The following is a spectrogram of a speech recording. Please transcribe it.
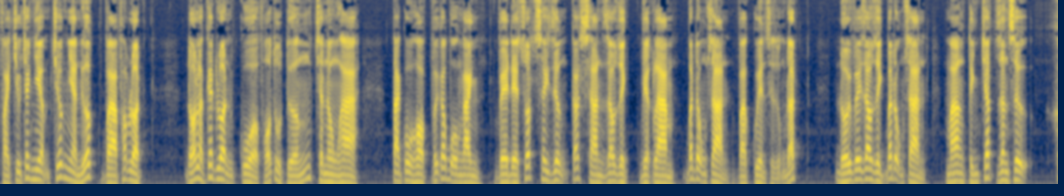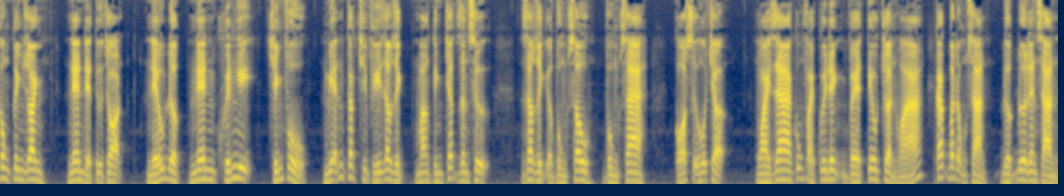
phải chịu trách nhiệm trước nhà nước và pháp luật. Đó là kết luận của Phó Thủ tướng Trần Hồng Hà tại cuộc họp với các bộ ngành về đề xuất xây dựng các sàn giao dịch việc làm, bất động sản và quyền sử dụng đất. Đối với giao dịch bất động sản mang tính chất dân sự, không kinh doanh nên để tự chọn, nếu được nên khuyến nghị chính phủ miễn các chi phí giao dịch mang tính chất dân sự, giao dịch ở vùng sâu, vùng xa có sự hỗ trợ. Ngoài ra cũng phải quy định về tiêu chuẩn hóa các bất động sản được đưa lên sàn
